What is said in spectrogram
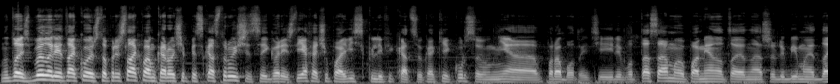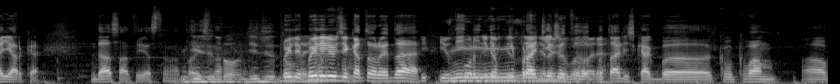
Ну, то есть, было ли такое, что пришла к вам, короче, пескоструйщица и говорит, я хочу повысить квалификацию, какие курсы у меня поработаете? Или вот та самая упомянутая наша любимая доярка. Да, соответственно. Digital, есть, ну, digital были, были люди, которые, да, не, не, не, не про digital пытались как бы к, к вам э,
